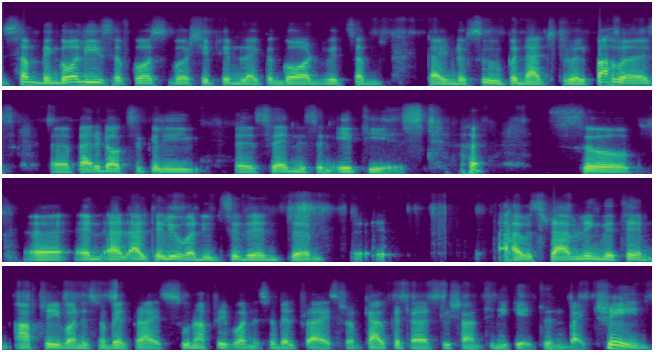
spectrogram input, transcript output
Some Bengalis, of course, worship him like a god with some kind of supernatural powers. Uh, paradoxically, Sen is an atheist. so, uh, and, and, I'll tell you one incident. Um, I was traveling with him after he won his Nobel Prize, soon after he won his Nobel Prize from Calcutta to Shantiniketan by train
